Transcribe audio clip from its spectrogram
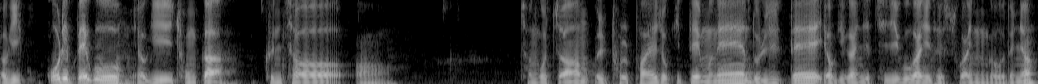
여기 꼬리 빼고 여기 종가 근처 어, 전고점을 돌파해 줬기 때문에 눌릴 때 여기가 이제 지지 구간이 될 수가 있는 거거든요.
